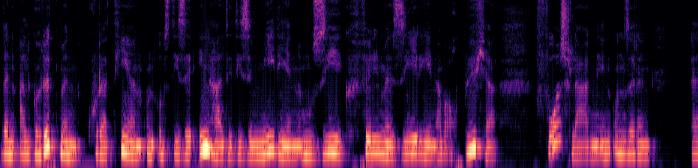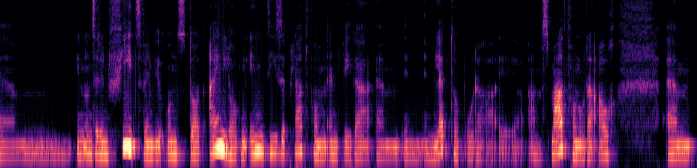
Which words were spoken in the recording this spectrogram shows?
wenn Algorithmen kuratieren und uns diese Inhalte, diese Medien, Musik, Filme, Serien, aber auch Bücher vorschlagen in unseren ähm, in unseren Feeds, wenn wir uns dort einloggen in diese Plattformen, entweder ähm, im, im, Laptop oder äh, am Smartphone oder auch ähm,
